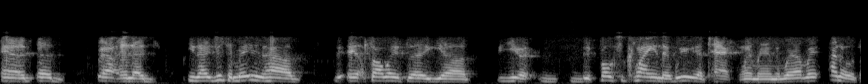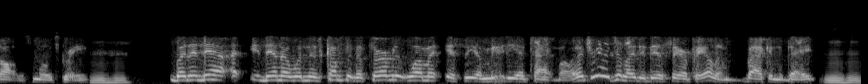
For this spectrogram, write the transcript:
and and, and uh, you know, it's just amazing how it's always the uh, you the folks who claim that we attack women. Well, I know it's all the smoke screen. Mm-hmm. But then, then uh, when this comes to conservative woman, it's the immediate attack mode. It's really just like they did Sarah Palin back in the day. Mm-hmm.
